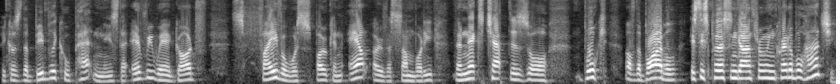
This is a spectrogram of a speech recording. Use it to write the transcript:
Because the biblical pattern is that everywhere God's favour was spoken out over somebody, the next chapters or book of the Bible is this person going through incredible hardship,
